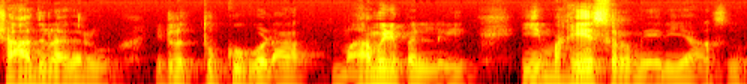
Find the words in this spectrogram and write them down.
షాద్ నగరు ఇట్లా తుక్కుగూడ మామిడిపల్లి ఈ మహేశ్వరం ఏరియాస్.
